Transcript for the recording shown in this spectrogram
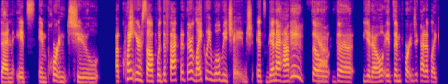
then it's important to acquaint yourself with the fact that there likely will be change. It's going to happen. So yeah. the, you know, it's important to kind of like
